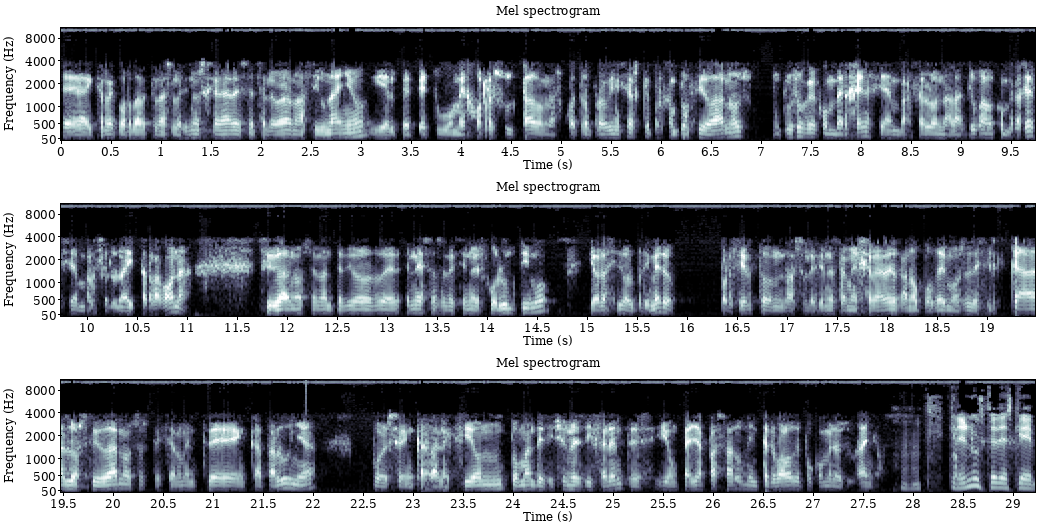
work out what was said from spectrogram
Eh, hay que recordar que las elecciones generales se celebraron hace un año y el PP tuvo mejor resultado en las cuatro provincias que, por ejemplo, Ciudadanos, incluso que Convergencia en Barcelona, la antigua Convergencia en Barcelona y Tarragona. Ciudadanos en, anterior, en esas elecciones fue el último y ahora ha sido el primero. Por cierto, en las elecciones también generales ganó Podemos. Es decir, cada los ciudadanos, especialmente en Cataluña, pues en cada elección toman decisiones diferentes y aunque haya pasado un intervalo de poco menos de un año. ¿Creen ustedes que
